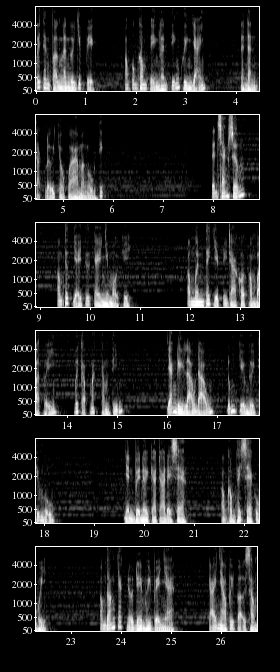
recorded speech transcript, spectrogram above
Với thân phận là người giúp việc, Ông cũng không tiện lên tiếng khuyên giải, Nên đành tặc lưỡi cho qua mà ngủ tiếp. Đến sáng sớm, Ông thức dậy tưới cây như mọi khi. Ông Minh thấy Diệp đi ra khỏi phòng bà Thủy Với cặp mắt thâm tím, dáng đi lão đảo, Đúng kiểu người thiếu ngủ. Nhìn về nơi ca tra để xe, Ông không thấy xe của Huy. Ông đoán chắc nửa đêm Huy về nhà, Cãi nhau với vợ xong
